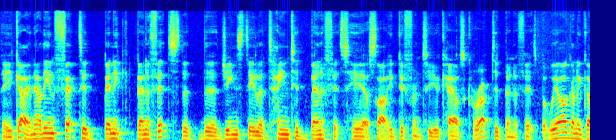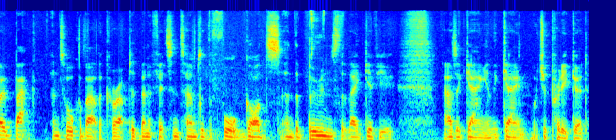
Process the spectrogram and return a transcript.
there you go. Now, the infected benefits, the, the gene stealer tainted benefits here are slightly different to your Chaos corrupted benefits, but we are going to go back and talk about the corrupted benefits in terms of the four gods and the boons that they give you as a gang in the game, which are pretty good.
